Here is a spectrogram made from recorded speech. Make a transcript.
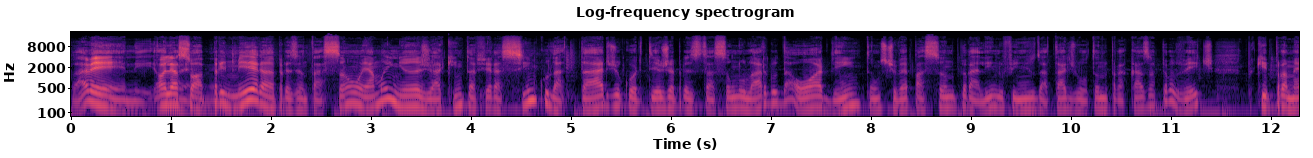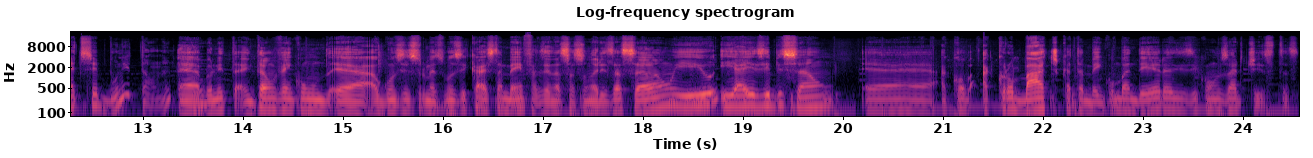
Vai bem. Olha só, a primeira apresentação é amanhã, já quinta-feira, às 5 da tarde, o cortejo de apresentação no Largo da Ordem. hein? Então, se estiver passando por ali no fininho da tarde, voltando para casa, aproveite, porque promete ser bonitão, né? É, bonita. Então vem com é, alguns instrumentos musicais também, fazendo essa sonorização e, o- e a exibição é, acrobática também, com bandeiras e com os artistas.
